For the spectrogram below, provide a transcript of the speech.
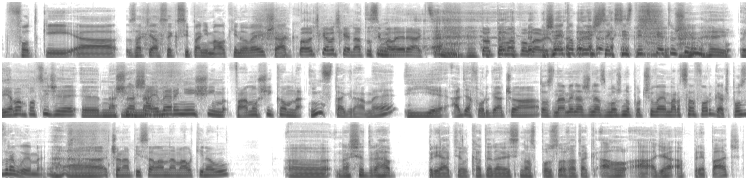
fotky uh, zatiaľ sexy pani Malkinovej však. Počkaj, počkaj, na to si mal aj reakciu. Toto ma pobavilo. že je to príliš sexistické, tuším? Hej. Ja mám pocit, že e, našim Naša... najvernejším fanúšikom na Instagrame je Aďa Forgáčová. To znamená, že nás možno počúva aj Marcel Forgáč. Pozdravujeme. A, čo napísala na Malkinovu? Uh, naše drahá priateľka, teda jestli nás posloucha, tak ahol a Aďa a prepač,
